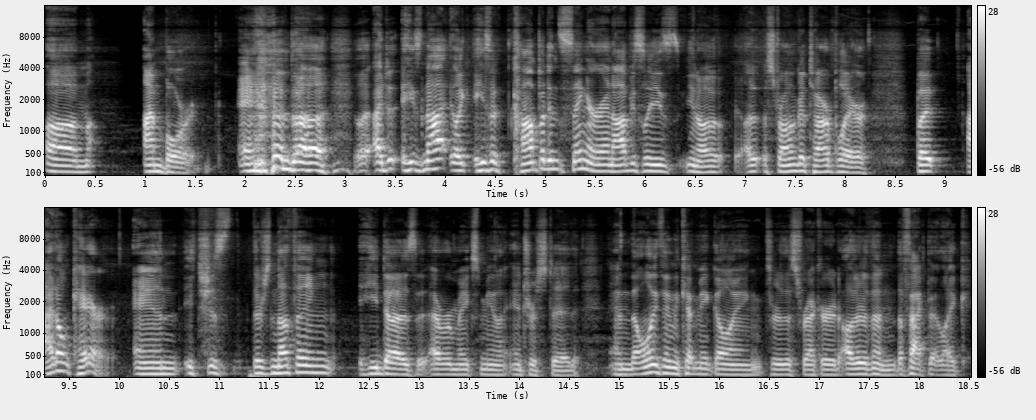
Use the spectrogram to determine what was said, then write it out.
um i'm bored and uh I just, he's not like he's a competent singer and obviously he's you know a, a strong guitar player but i don't care and it's just there's nothing he does that ever makes me interested and the only thing that kept me going through this record other than the fact that like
